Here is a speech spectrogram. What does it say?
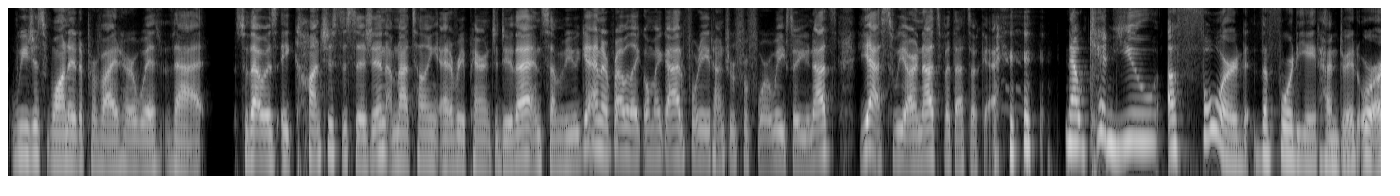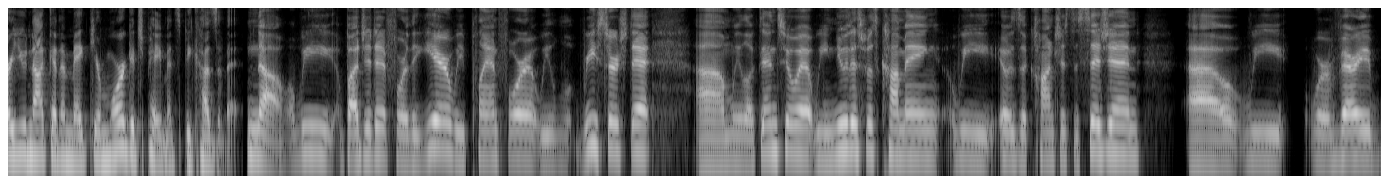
we just wanted to provide her with that. So that was a conscious decision. I'm not telling every parent to do that. And some of you, again, are probably like, oh my God, 4,800 for four weeks. Are you nuts? Yes, we are nuts, but that's okay. now, can you afford the 4,800 or are you not going to make your mortgage payments because of it? No, we budgeted for the year. We planned for it. We researched it. Um, we looked into it. We knew this was coming. We, it was a conscious decision. Uh, we were very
